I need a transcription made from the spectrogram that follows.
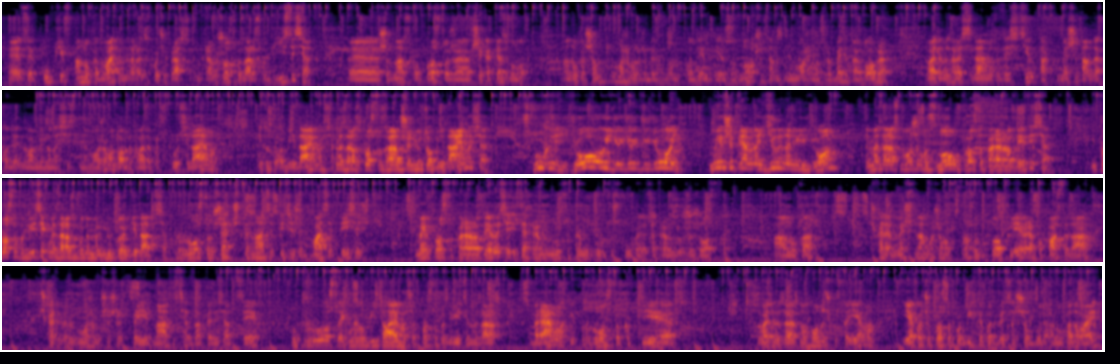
Е, це кубків. А ну-ка, давайте ми зараз хочу прям, прям жорстко зараз об'їстися, е, щоб нас от просто вже ще капець було. А ну-ка, що ми тут можемо зробити? Ну, один із одного, щось там ми можемо зробити. Так, добре. Давайте ми зараз сідаємо за цей стіл. Так, ми ще там, де 1-2 мільйона сісти не можемо. Добре, давайте просто тут сідаємо і тут об'їдаємося. Ми зараз просто зараз вже люто об'їдаємося. Слухай, йой-йой-йой-йой. Ми вже прям наїли на мільйон. І ми зараз можемо знову просто переродитися. І просто подивіться, як ми зараз будемо люто об'їдатися. Просто вже 14 тисяч, вже 20 тисяч. Ми просто переродилися і це прям, ну це прям люто, слухайте, це прям дуже жорстко. А ну-ка. Чекайте, ми сюди можемо просто до клевера попасти, да? Чекайте, ми тут можемо ще щось приєднатися за 50 цих. Ну просто як ми обідаємося, просто подивіться, ми зараз беремо і просто капець. Давайте ми зараз на гоночку стаємо. І я хочу просто побігти, подивитися, що буде. А ну-ка, давай.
